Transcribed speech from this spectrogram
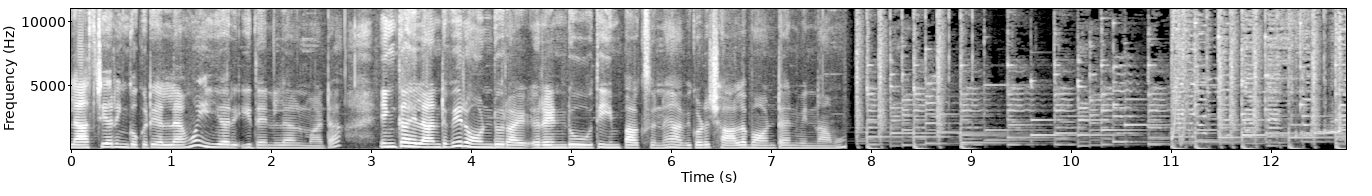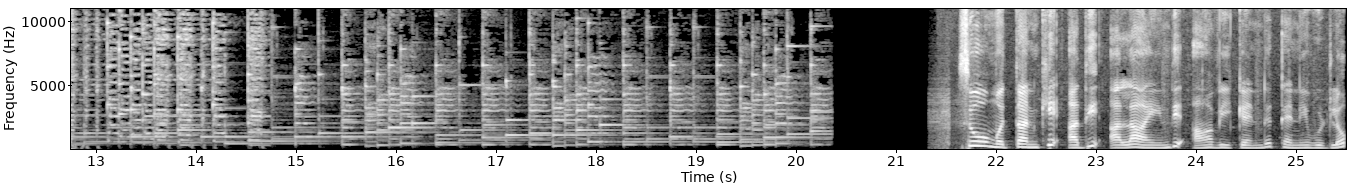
లాస్ట్ ఇయర్ ఇంకొకటి వెళ్ళాము ఈ ఇయర్ ఇది వెళ్ళామన్నమాట ఇంకా ఇలాంటివి రెండు రై రెండు థీమ్ పార్క్స్ ఉన్నాయి. అవి కూడా చాలా బాగుంటాయని విన్నాము. సో మొత్తానికి అది అలా అయింది ఆ వీకెండ్ కెనీవుడ్లో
